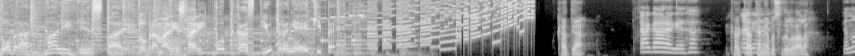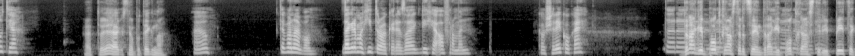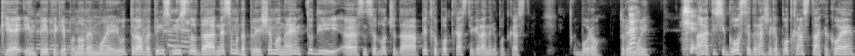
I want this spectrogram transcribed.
Dobra, mali in stari. Dobra, mali in stari. Podcast jutranje ekipe. Katja, Agarage, ha. kaj, Katja ne bo sodelovala? Ja, not je. E, to je, jak se ne potegna. Ja. Te pa ne bom. Da gremo hitro, ker je zdaj glih je afromen. Kao še rekel, kaj? Dragi podcasterci in dragi podcasterji, petek je in petek je ponovem moje jutro. V tem smislu, da ne samo da plešemo, ne, tudi uh, sem se odločil, da petko podcast je Graner podcast. Borov, torej Eh. moj. Ana, ti si gost današnjega podcasta, kako je?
